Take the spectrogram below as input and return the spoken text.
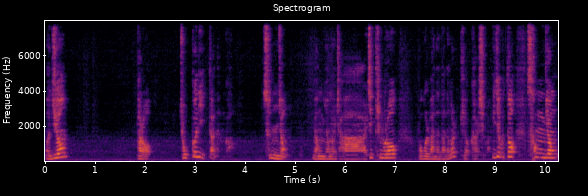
뭐지요? 바로 조건이 있다는 거. 순종, 명령을 잘 지킴으로 복을 받는다는 걸 기억하시고 이제부터 성경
